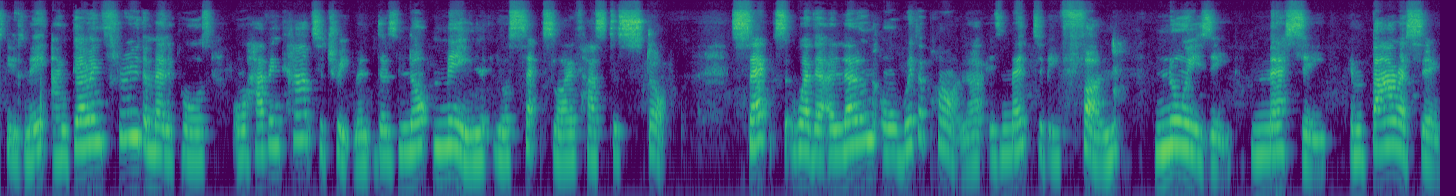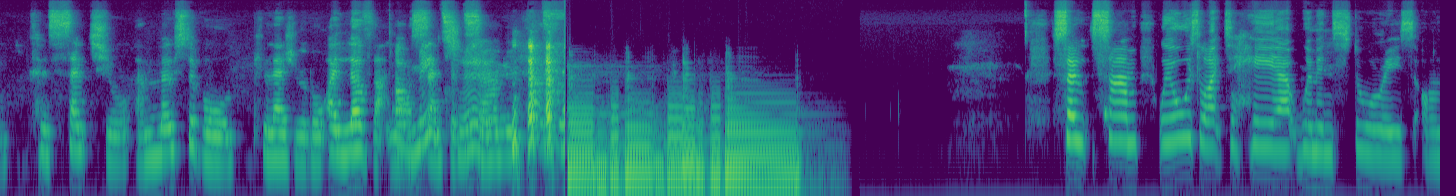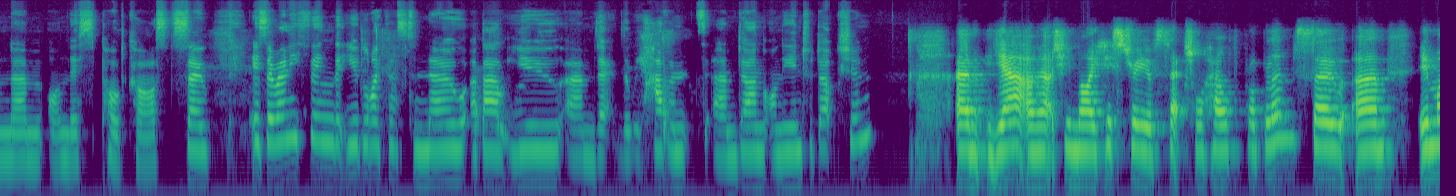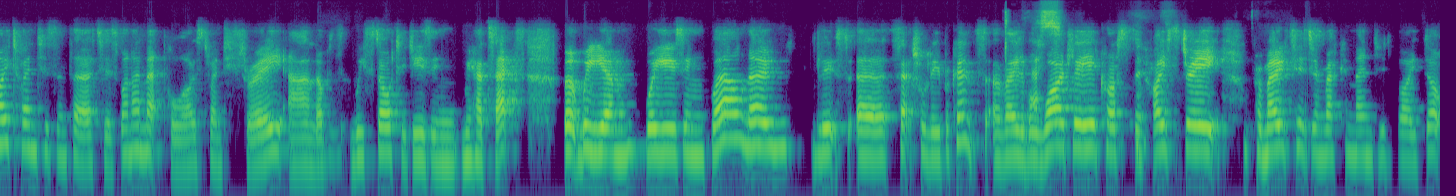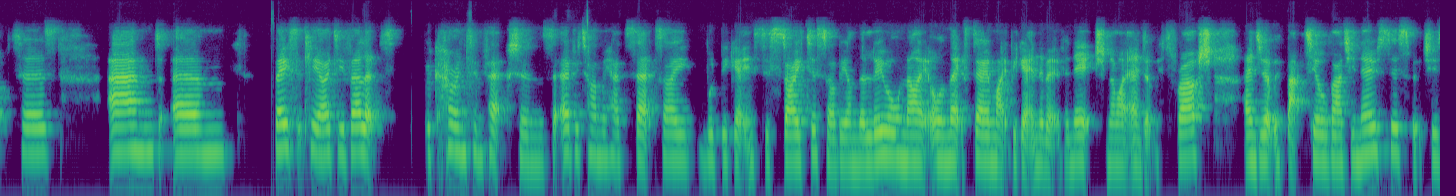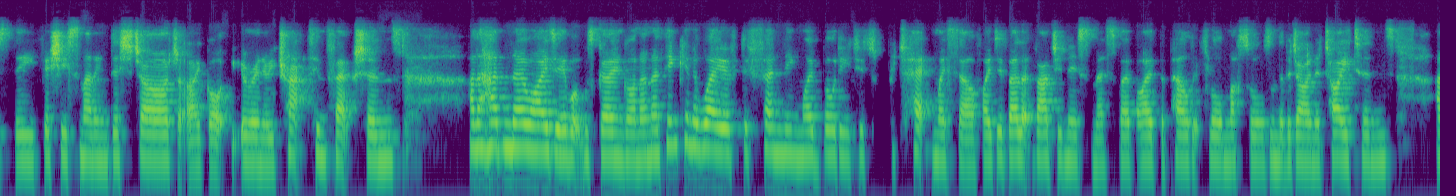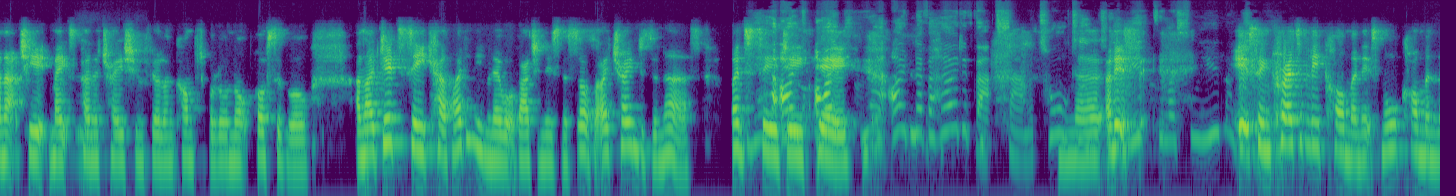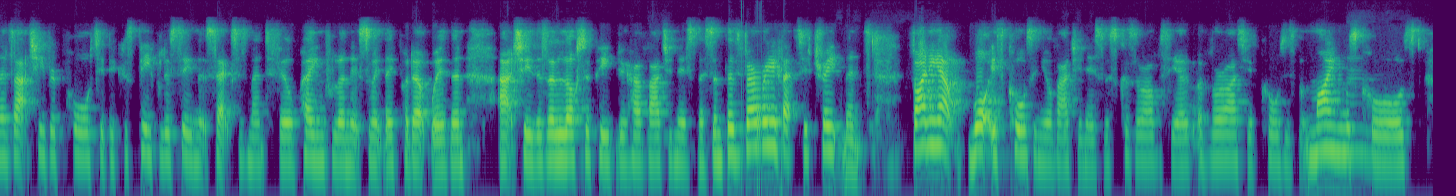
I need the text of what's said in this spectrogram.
Excuse me, and going through the menopause or having cancer treatment does not mean your sex life has to stop. Sex, whether alone or with a partner, is meant to be fun, noisy, messy, embarrassing, consensual, and most of all, pleasurable. I love that oh, last sentence. So, Sam, we always like to hear women's stories on um, on this podcast. So, is there anything that you'd like us to know about you um, that that we haven't um, done on the introduction? Um, yeah, I mean, actually, my history of sexual health problems. So, um, in my 20s and 30s, when I met Paul, I was 23, and mm-hmm. we started using, we had sex, but we um, were using well known uh, sexual lubricants available yes. widely across the high street, promoted and recommended by doctors. And um, basically, I developed recurrent infections. So every time we had sex, I would be getting cystitis. So I'll be on the loo all night, or next day I might be getting a bit of an itch and I might end up with thrush. I ended up with bacterial vaginosis, which is the fishy smelling discharge. I got urinary tract infections. And I had no idea what was going on. And I think, in a way of defending my body to protect myself, I developed vaginismus, whereby the pelvic floor muscles and the vagina tightens and actually it makes mm. penetration feel uncomfortable or not possible. And I did seek help. I didn't even know what vaginismus was. I trained as a nurse. Went to yeah, see a GP. I, yeah, I'd never heard of that, Sam, at all. No, and it's it's incredibly common. It's more common than it's actually reported because people assume that sex is meant to feel painful and it's something they put up with. And actually, there's a lot of people who have vaginismus, and there's very effective treatments. Finding out what is causing your vaginismus, because there are obviously a, a, variety of causes, but mine was mm. caused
